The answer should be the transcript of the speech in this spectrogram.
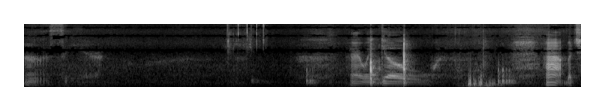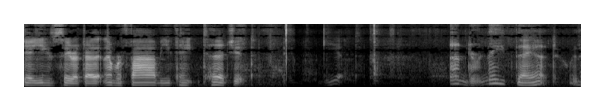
Uh, let's see here. There we go. Alright, but yeah, you can see right there, that number five, you can't touch it Underneath that with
